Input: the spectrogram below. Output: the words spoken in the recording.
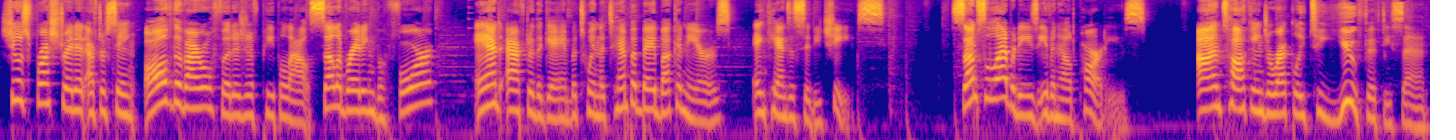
she was frustrated after seeing all of the viral footage of people out celebrating before and after the game between the Tampa Bay Buccaneers and Kansas City Chiefs. Some celebrities even held parties. I'm talking directly to you, 50 Cent.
